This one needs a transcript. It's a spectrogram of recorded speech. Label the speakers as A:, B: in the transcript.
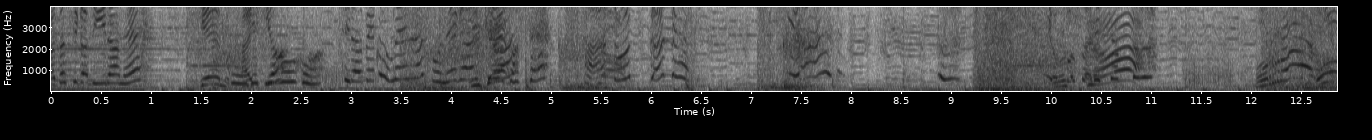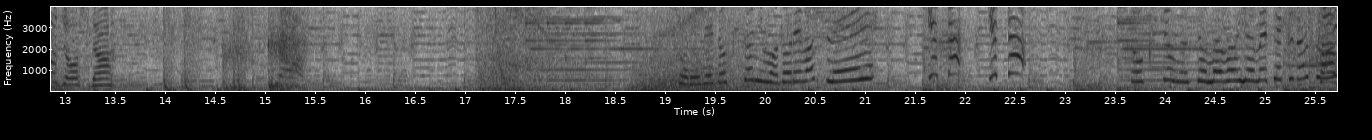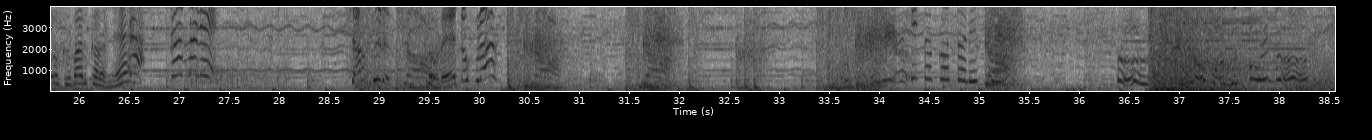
A: 私がディーラーね。ゲーム開始よ。
B: 方法調べごめんなお願い
A: 受けとして。
B: ハートを掴んだ
A: よっしゃほら往生しな。
B: これで読書に戻れますね。やったやった。読書の邪魔はやめてください。
A: カード配るからねストレートフラッシュ。
B: 痛かったですか？
A: 生が取れた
